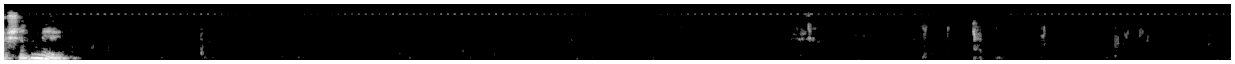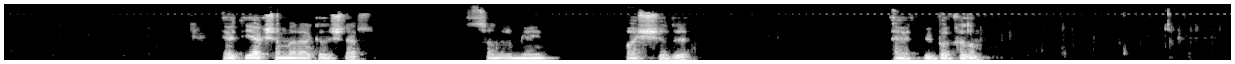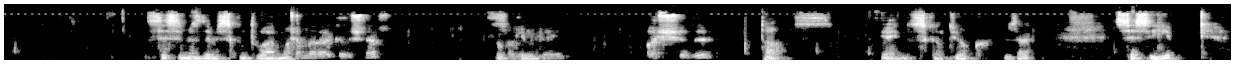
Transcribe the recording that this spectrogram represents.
Başladı mı yayın? Evet, iyi akşamlar arkadaşlar. Sanırım yayın başladı. Evet, bir bakalım. Sesimizde bir sıkıntı var mı? akşamlar arkadaşlar. Yok gibi. yayın başladı. Tamam. Yayında sıkıntı yok. Güzel. Sesi iyi.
